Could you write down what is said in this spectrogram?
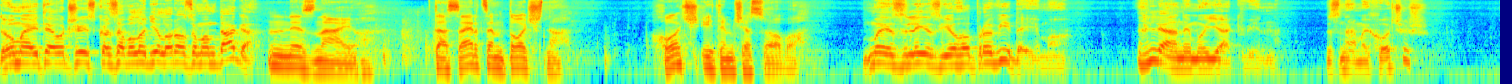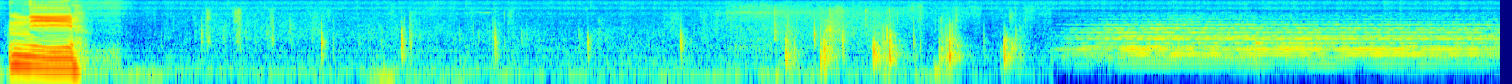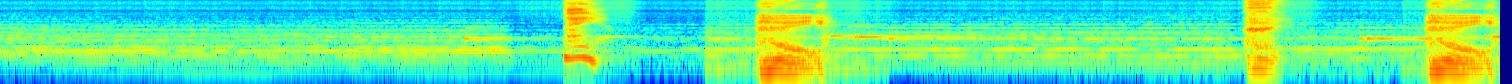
Думаєте, очисько заволоділо розумом Дага? Не знаю. Та серцем точно. Хоч і тимчасово. Ми зліз його провідаємо. Глянемо, як він. З нами хочеш? Ні. Гей, гей.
